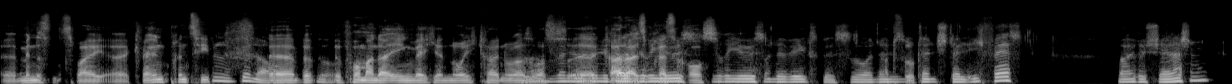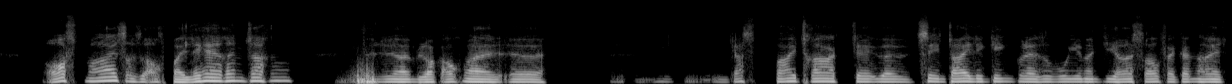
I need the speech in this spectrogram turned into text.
äh, mindestens zwei äh, Quellenprinzip, Hm, Genau. äh, be so. bevor man da irgendwelche Neuigkeiten oder sowas wenn äh, wenn gerade als Presse seriös, raus. seriös unterwegs bist. So, und dann, Absolut. dann stelle ich fest, bei Recherchen, oftmals, also auch bei längeren Sachen, wenn du ja im Blog auch mal äh, Gastbeitrag, der über zehn Teile ging oder so, wo jemand die HSV-Vergangenheit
